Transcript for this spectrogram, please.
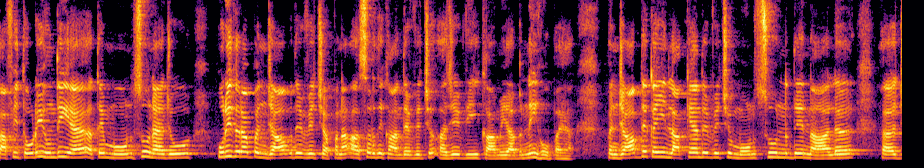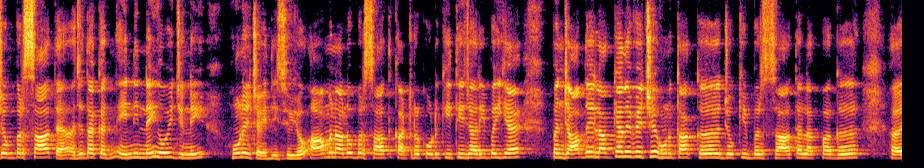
ਕਾਫੀ ਥੋੜੀ ਹੁੰਦੀ ਹੈ ਅਤੇ ਮੌਨਸੂਨ ਹੈ, ਜੋ ਪੂਰੀ ਤਰ੍ਹਾਂ ਪੰਜਾਬ ਦੇ ਵਿੱਚ ਆਪਣਾ ਅਸਰ ਦਿਖਾਉਣ ਦੇ ਵਿੱਚ ਅਜੇ ਵੀ ਕਾਮਯਾਬ ਨਹੀਂ ਹੋ ਪਾਇਆ। ਪੰਜਾਬ ਦੇ ਕਈ ਇਲਾਕਿਆਂ ਦੇ ਵਿੱਚ ਮੌਨਸੂਨ ਦੇ ਨਾਲ ਜੋ ਬਰਸਾਤ ਹੈ, ਅਜੇ ਤੱਕ ਇੰਨੀ ਨਹੀਂ ਹੋਈ ਜਿੰਨੀ ਹੋਣੀ ਚਾਹੀਦੀ ਸੀ। ਜੋ ਆਮ ਨਾਲੋਂ ਬਰਸਾਤ ਘੱਟ ਰਿਕਾਰਡ ਕੀਤੀ ਜਾ ਰਹੀ ਪਈ ਹੈ। ਪੰਜਾਬ ਦੇ ਇਲਾਕਿਆਂ ਦੇ ਵਿੱਚ ਹੁਣ ਤੱਕ ਜੋ ਕਿ ਬਰਸਾਤ ਹੈ ਲਗਭਗ ਅ,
